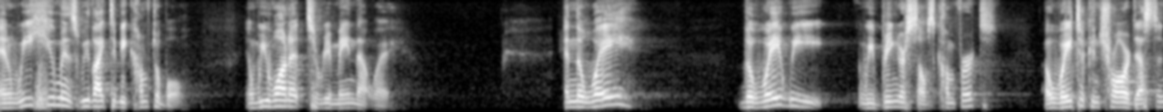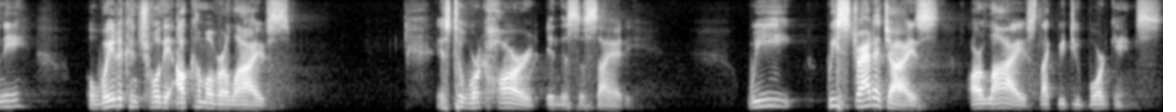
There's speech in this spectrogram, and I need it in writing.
and we humans we like to be comfortable, and we want it to remain that way. And the way, the way we we bring ourselves comfort, a way to control our destiny, a way to control the outcome of our lives, is to work hard in this society. We we strategize our lives like we do board games,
